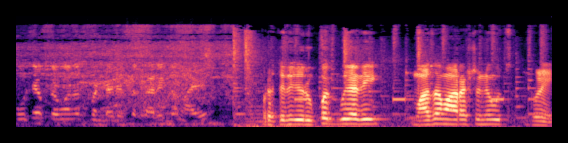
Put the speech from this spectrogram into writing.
मोठ्या प्रमाणात भंडाऱ्याचा कार्यक्रम आहे. प्रतिनिधी रूपक बिरारी माझा महाराष्ट्र न्यूज धुळे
